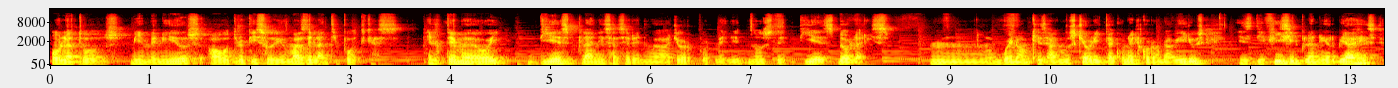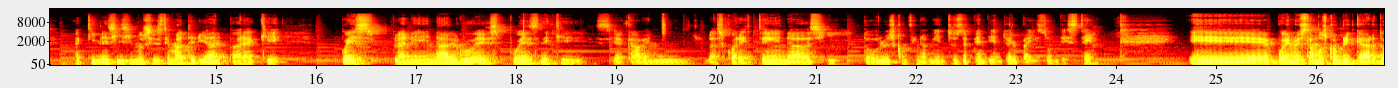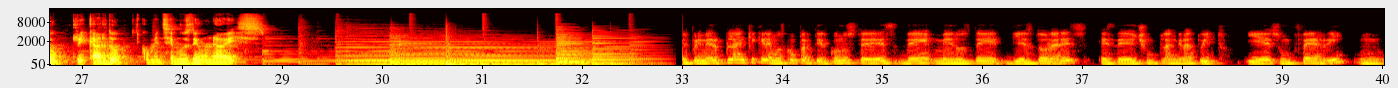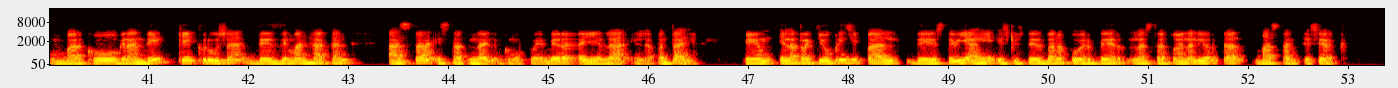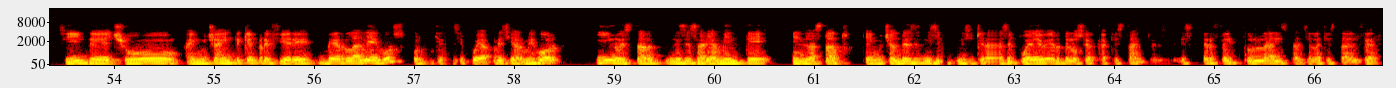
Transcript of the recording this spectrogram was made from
Hola a todos, bienvenidos a otro episodio más del Antipodcast. El tema de hoy, 10 planes a hacer en Nueva York por menos de 10 dólares. Mm, bueno, aunque sabemos que ahorita con el coronavirus es difícil planear viajes, aquí les hicimos este material para que pues planeen algo después de que se acaben las cuarentenas y todos los confinamientos dependiendo del país donde estén. Eh, bueno, estamos con Ricardo. Ricardo, comencemos de una vez. Que queremos compartir con ustedes de menos de 10 dólares es de hecho un plan gratuito y es un ferry, un, barco grande que cruza desde Manhattan hasta Staten Island, como pueden ver ahí en la, en la pantalla. Em, el atractivo principal de este viaje es que ustedes van a poder ver la Estatua de la Libertad bastante cerca. ¿sí? De hecho, hay mucha gente que prefiere verla lejos porque se puede apreciar mejor y no estar necesariamente en la estatua, que muchas veces ni, siquiera se puede ver de lo cerca que está. Entonces, es perfecto la distancia a la que está el ferry.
